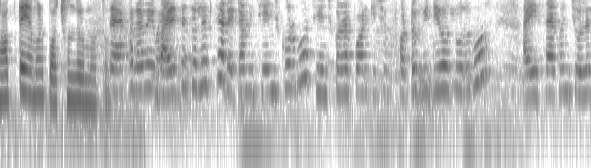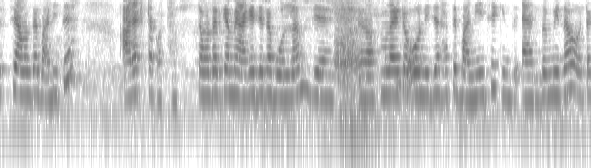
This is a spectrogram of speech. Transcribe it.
সবটাই আমার পছন্দের মতো। এখন আমি বাড়িতে চলে এসেছি আর এটা আমি চেঞ্জ করব। চেঞ্জ করার পর কিছু ফটো ভিডিও তুলবো। আর এসে এখন চলে এসেছে আমাদের বাড়িতে। আর একটা কথা। তোমাদেরকে আমি আগে যেটা বললাম যে, রসমালাইটা ও নিজের হাতে বানিয়েছে, কিন্তু একদমই না, ওটা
